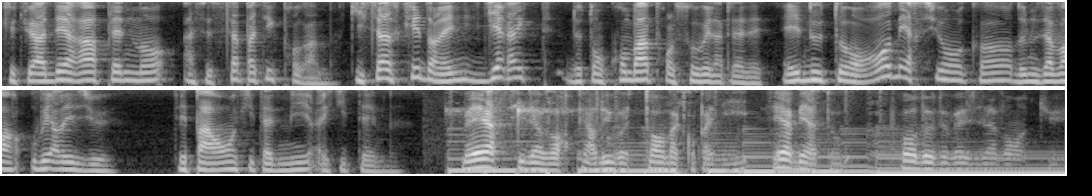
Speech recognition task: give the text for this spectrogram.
que tu adhéreras pleinement à ce sympathique programme, qui s'inscrit dans la ligne directe de ton combat pour sauver la planète. Et nous te remercions encore de nous avoir ouvert les yeux, tes parents qui t'admirent et qui t'aiment. Merci d'avoir perdu votre temps ma compagnie et à bientôt pour de nouvelles aventures.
